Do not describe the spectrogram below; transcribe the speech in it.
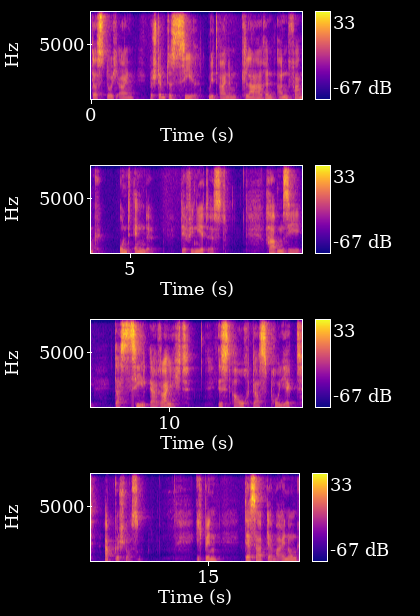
das durch ein bestimmtes Ziel mit einem klaren Anfang und Ende definiert ist. Haben Sie das Ziel erreicht, ist auch das Projekt abgeschlossen. Ich bin deshalb der Meinung,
